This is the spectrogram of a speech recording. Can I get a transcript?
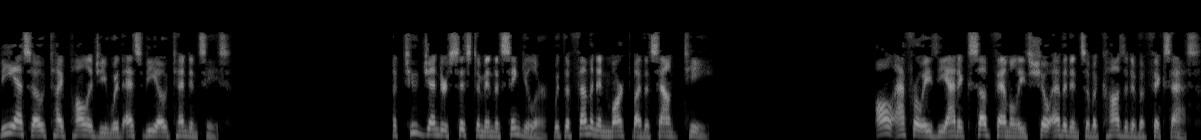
VSO typology with SVO tendencies. A two-gender system in the singular, with the feminine marked by the sound t. All Afroasiatic subfamilies show evidence of a causative affix s.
